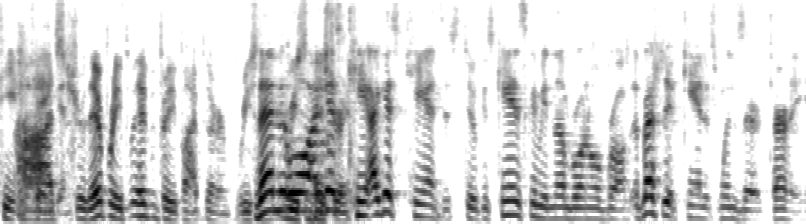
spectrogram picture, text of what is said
team. Ah, that's true. They're pretty. They've been pretty popular in recent. Then, recent well, I history. guess I guess Kansas too, because Kansas can be number one overall, especially if Kansas wins their tourney.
